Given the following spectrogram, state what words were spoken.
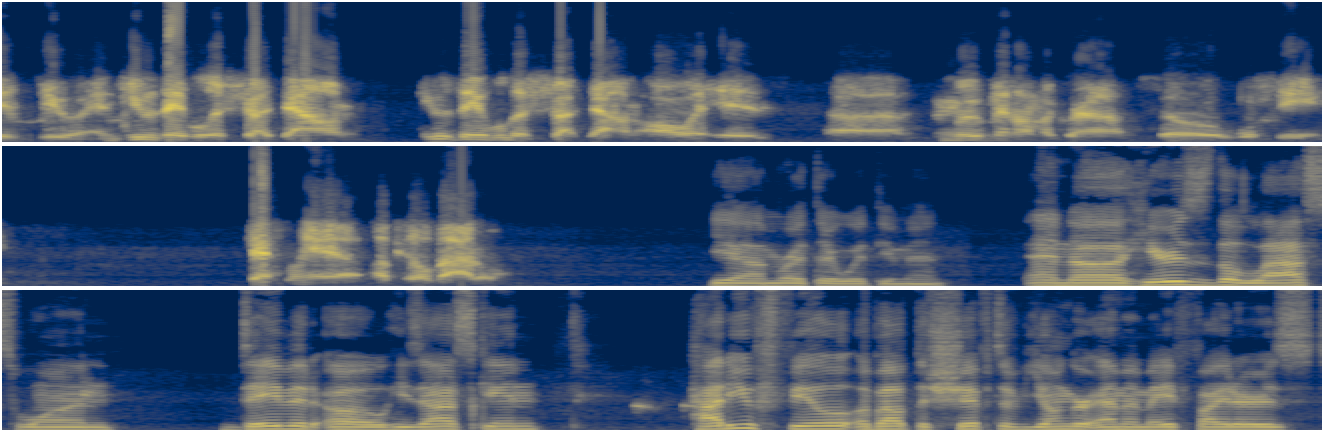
jiu-jitsu, and he was able to shut down. He was able to shut down all of his uh, movement on the ground. So we'll see. Definitely an uphill battle. Yeah, I'm right there with you, man. And uh, here's the last one. David O. He's asking, how do you feel about the shift of younger MMA fighters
